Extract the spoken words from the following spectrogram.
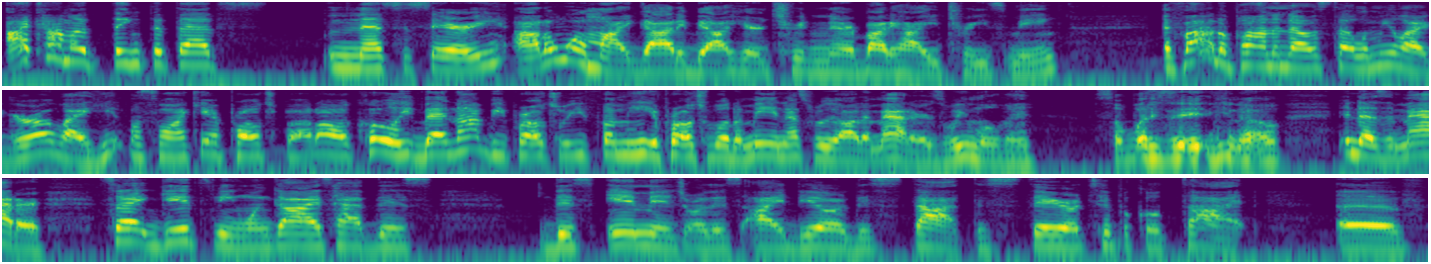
I kind of think that that's necessary. I don't want my guy to be out here treating everybody how he treats me if I had a partner that was telling me like, girl, like he was he approachable at all, cool. He better not be approachable. You feel me? He approachable to me, and that's really all that matters. We moving. So what is it? You know, it doesn't matter. So that gets me when guys have this this image or this idea or this thought, this stereotypical thought of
